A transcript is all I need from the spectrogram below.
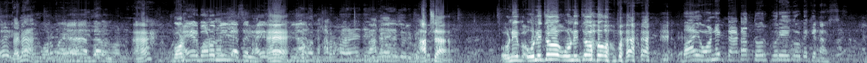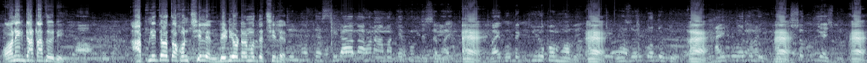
তাই না? হ্যাঁ বড়- বড় মিল আছে হ্যাঁ। আমার ধারণা হয় না যে- আচ্ছা উনি উনি তো উনি তো ভাই অনেক ডাটা তোর করে এই কেনা হচ্ছে। অনেক ডাটা তৈরি। হ্যাঁ। আপনি তো তখন ছিলেন ভিডিওটার মধ্যে ছিলেন। ছিলাম এখন আমাকে ফোন দিচ্ছে ভাই। হ্যাঁ। ভাই গরুটা কি রকম হবে? হ্যাঁ। ওজন কতটুকু? হ্যাঁ। হাইট কতটুকু? হ্যাঁ। ভবিষ্যৎ কি আসবে? হ্যাঁ।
